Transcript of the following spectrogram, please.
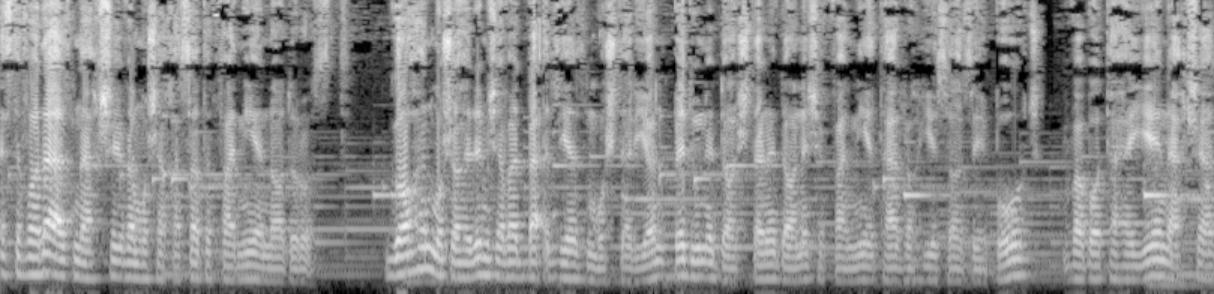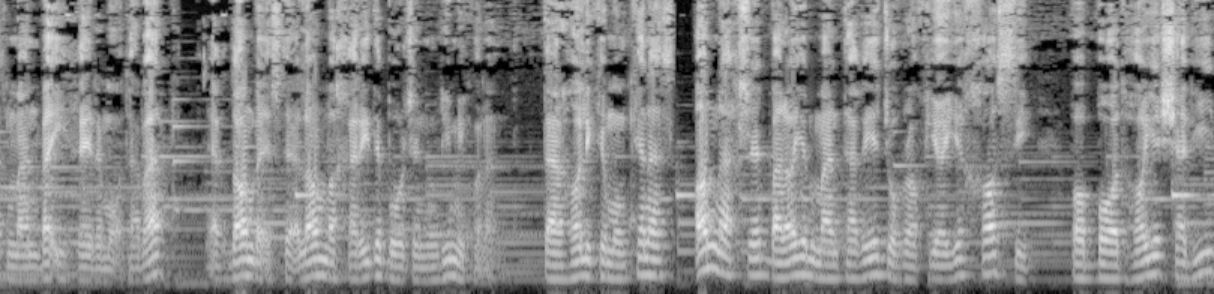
استفاده از نقشه و مشخصات فنی نادرست. گاهن مشاهده می شود بعضی از مشتریان بدون داشتن دانش فنی طراحی سازه برج و با تهیه نقشه از منبعی غیر معتبر اقدام به استعلام و خرید برج نوری می کنند در حالی که ممکن است آن نقشه برای منطقه جغرافیایی خاصی با بادهای شدید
